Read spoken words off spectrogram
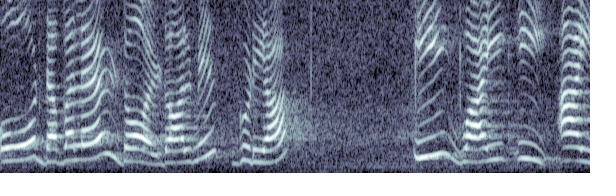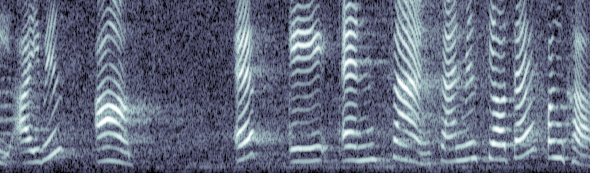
O double L doll doll means गुड़िया E Y E eye eye means आँख. F A N fan fan means क्या होता है? पंखा.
